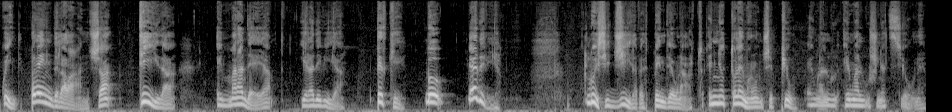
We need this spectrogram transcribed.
Quindi prende la lancia, tira e Maladea gliela devia. Perché? Boh, gliela devia. Lui si gira per prendere un altro e Neottolemo non c'è più, è, una, è un'allucinazione.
